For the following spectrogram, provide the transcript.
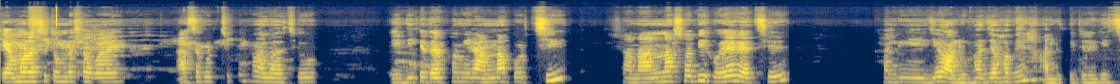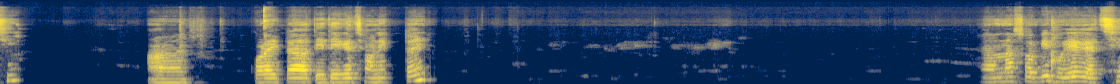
কেমন আছো তোমরা সবাই? আশা করছি খুব ভালো আছো। এদিকে দেখো আমি রান্না করছি। রান্না সবই হয়ে গেছে। খালি এই যে আলু ভাজা হবে, আলু কেটে রেখেছি। আর কড়াইটা তেতে গেছে অনেকটাই। রান্না সবই হয়ে গেছে।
